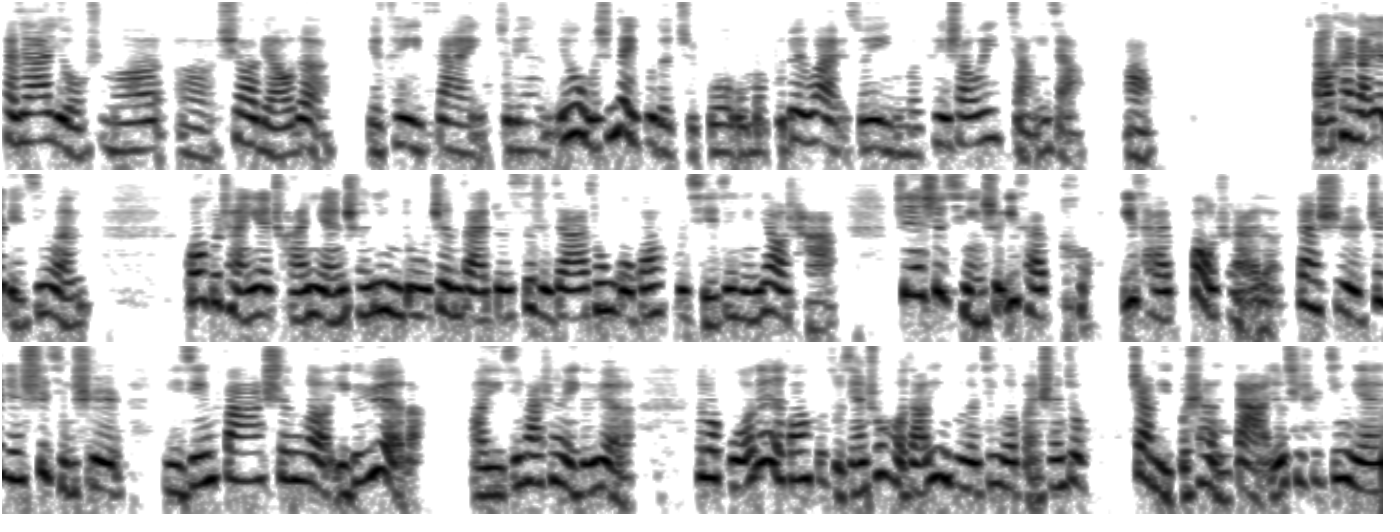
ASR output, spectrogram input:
大家有什么呃需要聊的，也可以在这边，因为我们是内部的直播，我们不对外，所以你们可以稍微讲一讲啊。然后看一下热点新闻，光伏产业传言称印度正在对四十家中国光伏企业进行调查，这件事情是一财爆一财爆出来的，但是这件事情是已经发生了一个月了啊，已经发生了一个月了。那么，国内的光伏组件出口到印度的金额本身就占比不是很大，尤其是今年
